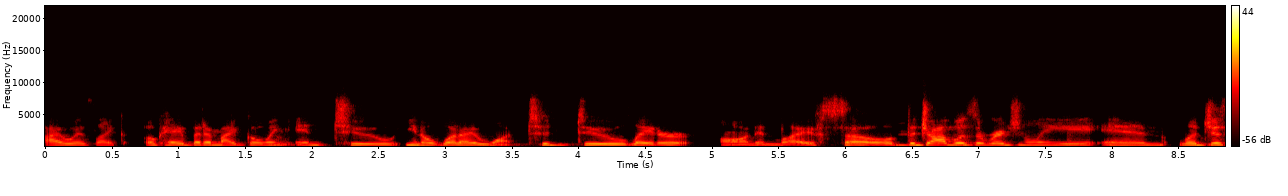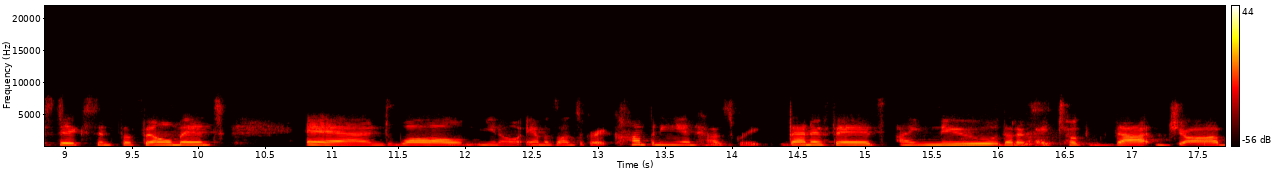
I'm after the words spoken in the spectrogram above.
I was like, okay, but am I going into, you know, what I want to do later on in life? So the job was originally in logistics and fulfillment. And while, you know, Amazon's a great company and has great benefits, I knew that if I took that job,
